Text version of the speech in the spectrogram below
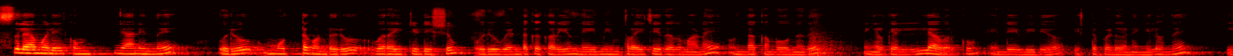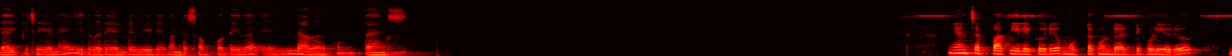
അസ്സാം വലൈക്കും ഞാൻ ഇന്ന് ഒരു മുട്ട കൊണ്ടൊരു വെറൈറ്റി ഡിഷും ഒരു വെണ്ടക്ക കറിയും നെയ്മീൻ ഫ്രൈ ചെയ്തതുമാണ് ഉണ്ടാക്കാൻ പോകുന്നത്. നിങ്ങൾക്ക് എല്ലാവർക്കും എന്റെ വീഡിയോ ഇഷ്ടപ്പെടുകയാണെങ്കിൽ ഒന്ന് ലൈക്ക് ചെയ്യണേ. ഇതുവരെ എന്റെ വീഡിയോ കണ്ട് സപ്പോർട്ട് ചെയ്ത എല്ലാവർക്കും താങ്ക്സ്. ഞാൻ ചപ്പാത്തിയിലേക്ക് ഒരു മുട്ട കൊണ്ട് അടിപൊളി ഒരു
